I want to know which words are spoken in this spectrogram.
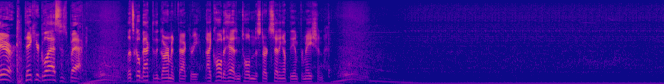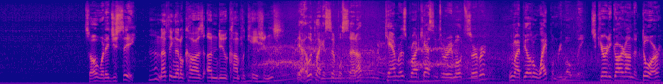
Here, take your glasses back. Let's go back to the garment factory. I called ahead and told him to start setting up the information. So, what did you see? Uh, Nothing that'll cause undue complications. Yeah, it looked like a simple setup. Cameras broadcasting to a remote server. We might be able to wipe them remotely. Security guard on the door.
